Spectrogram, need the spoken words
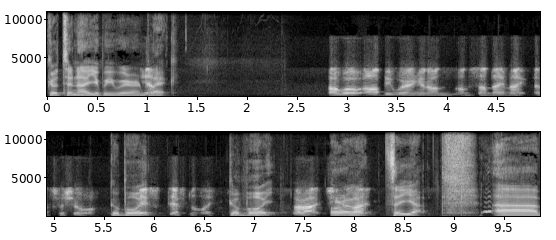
Good to know you'll be wearing Yep. black. I will. I'll be wearing it on, on Sunday, mate. That's for sure. Good boy. Yes, definitely. Good boy. All right. All Cheers, right, mate. mate. See ya. Uh,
